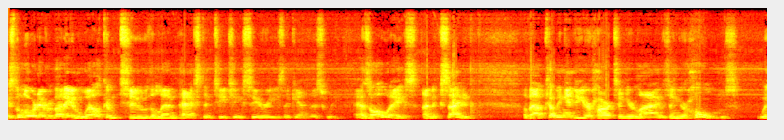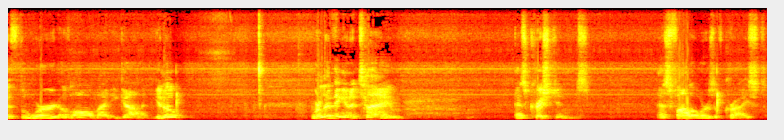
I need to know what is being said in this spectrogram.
Praise the Lord, everybody, and welcome to the Len Paxton teaching series again this week. As always, I'm excited about coming into your hearts and your lives and your homes with the Word of Almighty God. You know, we're living in a time as Christians, as followers of Christ,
